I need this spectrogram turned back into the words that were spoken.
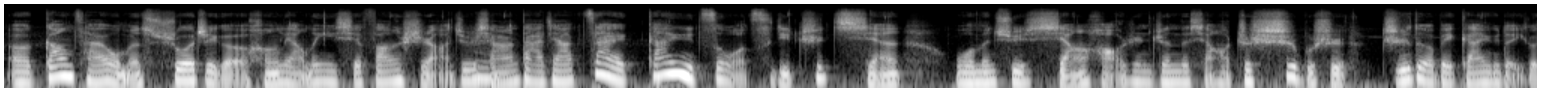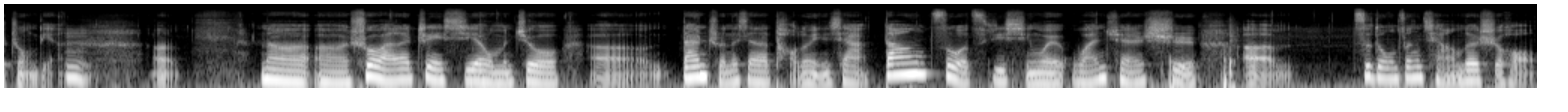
呃，刚才我们说这个衡量的一些方式啊，就是想让大家在干预自我刺激之前，我们去想好，认真的想好，这是不是值得被干预的一个重点。嗯嗯，那呃，说完了这些，我们就呃，单纯的现在讨论一下，当自我刺激行为完全是呃自动增强的时候，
